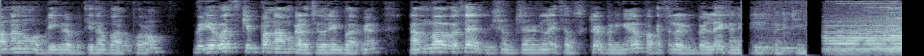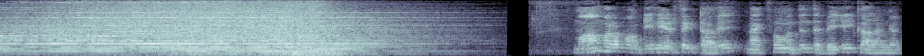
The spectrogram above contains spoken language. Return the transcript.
பண்ணணும் அப்படிங்கிற பத்தி தான் பார்க்க போறோம். வீடியோவை ஸ்கிப் பண்ணாமல் கடைசி வரையும் பாருங்க. நம்ம விவசாய விஷயம் சேனலை சப்ஸ்கிரைப் பண்ணிக்கங்க. பக்கத்தில் இருக்க பெல்லைக்கான கிளிக் பண்ணிக்கோங்க. மாமரம் அப்படின்னு எடுத்துக்கிட்டாவே மேக்ஸிமம் வந்து இந்த வெயில் காலங்கள்.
